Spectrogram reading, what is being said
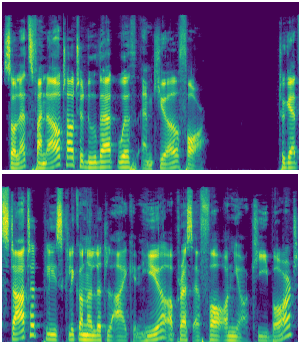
So let's find out how to do that with MQL4. To get started, please click on a little icon here or press F4 on your keyboard.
